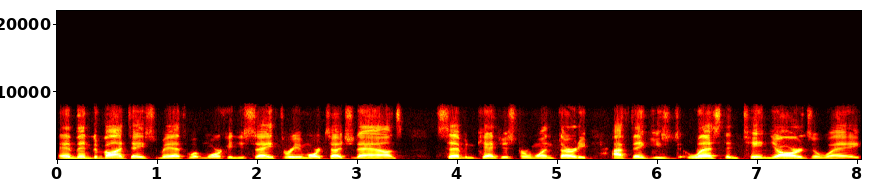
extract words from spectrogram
And then DeVonta Smith, what more can you say? Three more touchdowns, seven catches for 130. I think he's less than 10 yards away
